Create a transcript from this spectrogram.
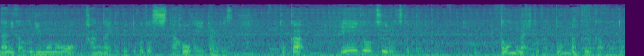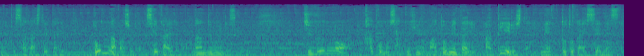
何か売り物を考えていくってことをした方がいいってことです。とか営業ツールを作ったりとかどんな人がどんな空間を求めて探してたりどんな場所で世界でも何でもいいんですけど自分の過去の作品をまとめたりアピールしたりネットとか SNS で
